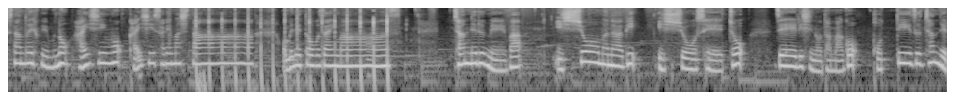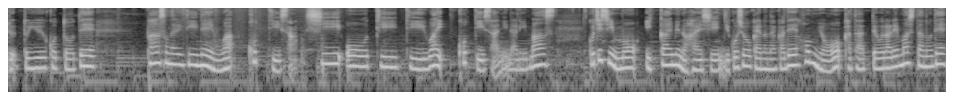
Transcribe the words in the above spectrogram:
スタンド FM の配信を開始されました。おめでとうございます。チャンネル名は一生学び一生成長税理士の卵コッティーズチャンネルということでパーソナリティネームはコッティさん。COTTY コッティさんになります。ご自身も1回目の配信自己紹介の中で本名を語っておられましたので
